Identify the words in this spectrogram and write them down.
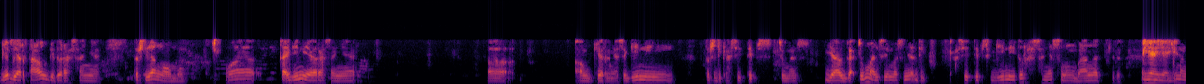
dia biar tahu gitu rasanya. Terus dia ngomong wah kayak gini ya rasanya. Uh, ongkirnya segini terus dikasih tips. Cuman ya gak cuman sih maksudnya dikasih tips segini itu rasanya seneng banget gitu. Iya iya, iya. cuman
